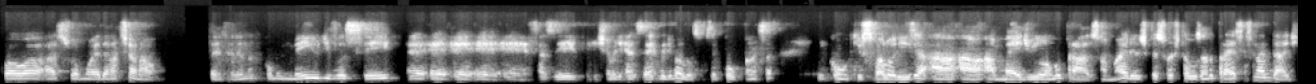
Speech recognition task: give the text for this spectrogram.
qual a, a sua moeda nacional. Está entendendo? Como meio de você é, é, é, é, é fazer o que a gente chama de reserva de valor, fazer poupança e com que isso valorize a, a, a, médio e longo prazo. A maioria das pessoas está usando para essa finalidade.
